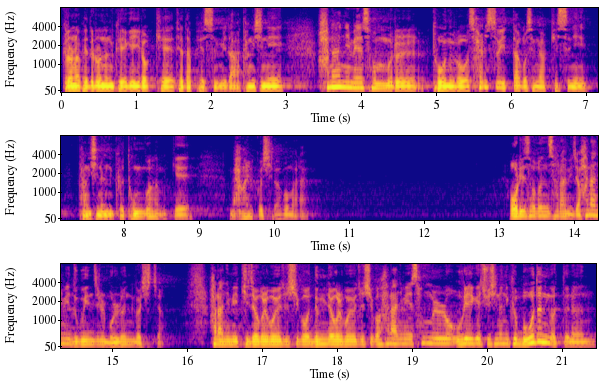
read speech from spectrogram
그러나 베드로는 그에게 이렇게 대답했습니다. 당신이 하나님의 선물을 돈으로 살 수 있다고 생각했으니 당신은 그 돈과 함께 망할 것이라고 말합니다. 어리석은 사람이죠. 하나님이 누구인지를 모르는 것이죠. 하나님이 기적을 보여주시고 능력을 보여주시고 하나님이 선물로 우리에게 주시는 그 모든 것들은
